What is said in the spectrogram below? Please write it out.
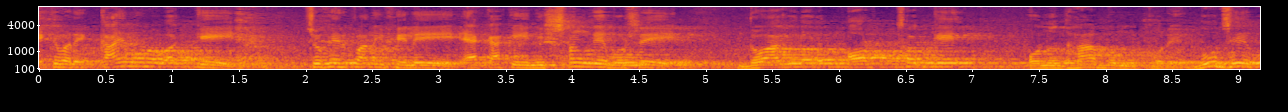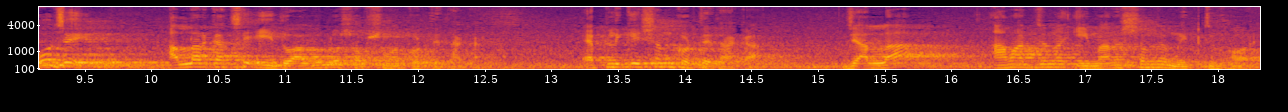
একেবারে কায়মনোবাক্যে চোখের পানি ফেলে একাকে নিঃসঙ্গে বসে দোয়াগুলোর অর্থকে অনুধাবন করে বুঝে বুঝে আল্লাহর কাছে এই দোয়াগুলো সবসময় করতে থাকা অ্যাপ্লিকেশন করতে থাকা যে আল্লাহ আমার জন্য ইমানের সঙ্গে মৃত্যু হয়।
